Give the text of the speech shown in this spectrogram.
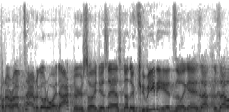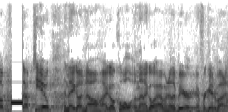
But I don't have time to go to a doctor, so I just ask other comedians. They're like, hey, is that, does that look up to you? And they go, no. I go, cool. And then I go have another beer and forget about it.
